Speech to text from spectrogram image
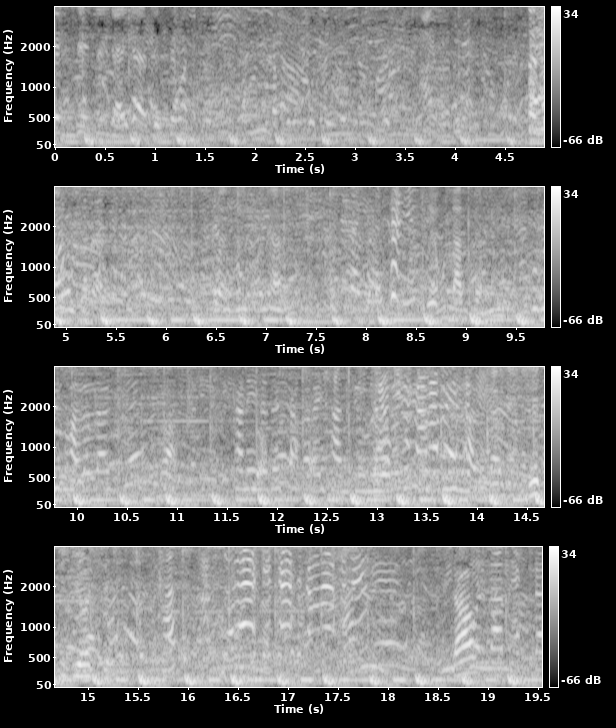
তাদের যে যে জায়গা দেখতে পাচ্ছি খুবই ভালো লাগছে এখানে এনাদের টাকাটাই শান্তি খুবই ভালো লাগছে কি হচ্ছে। হ্যাঁ? করলাম একটা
